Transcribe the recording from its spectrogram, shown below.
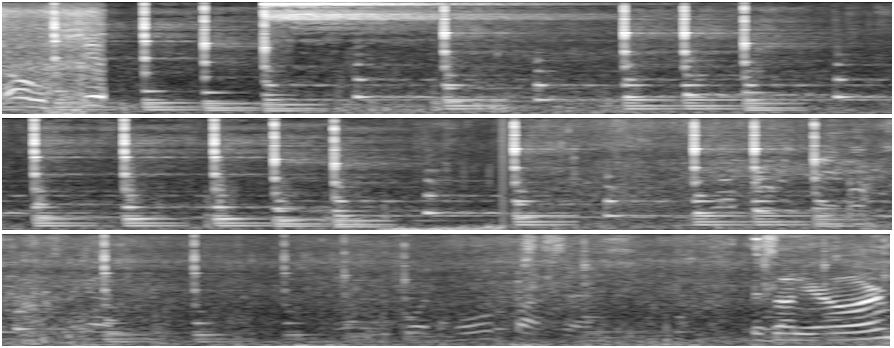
Oh shit. This on your arm,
